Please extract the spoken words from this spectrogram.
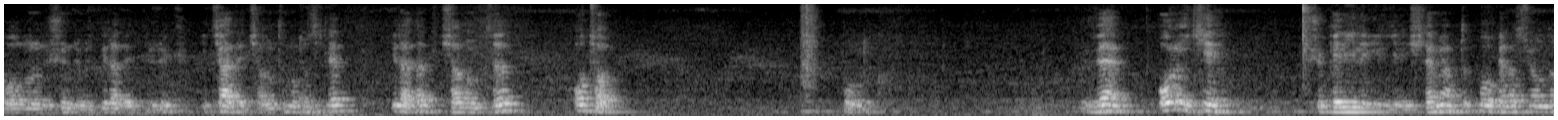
olduğunu düşündüğümüz bir adet yüzük, iki adet çalıntı motosiklet, bir adet çalıntı oto bulduk. Ve 12 şüpheliyle ilgili işlem yaptık bu operasyonda.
